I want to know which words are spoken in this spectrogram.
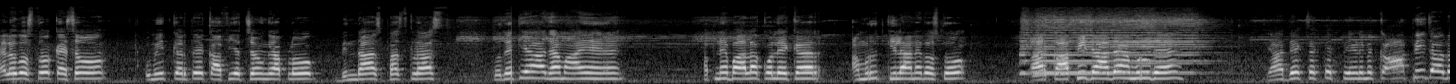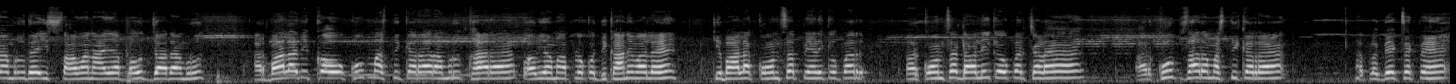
हेलो दोस्तों, कैसे हो? उम्मीद करते हैं काफ़ी अच्छे होंगे आप लोग। बिंदास फ़र्स्ट क्लास तो देखिए, आज हम आए हैं अपने बालक को लेकर अमरूद खिलाने दोस्तों। और काफ़ी ज़्यादा अमरूद है। यहाँ देख सकते हैं, पेड़ में काफ़ी ज़्यादा अमरूद है। इस सावन आया, बहुत ज़्यादा अमरूद। और बाला भी खूब मस्ती कर रहा है और अमरूद खा रहा है। तो अभी हम आप लोग को दिखाने वाले हैं कि बाला कौन सा पेड़ के ऊपर और कौन सा डाली के ऊपर चढ़ा है और खूब सारा मस्ती कर रहा है। आप लोग देख सकते हैं।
